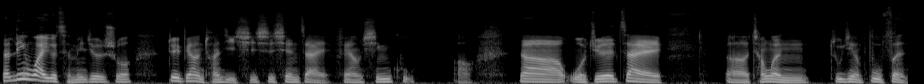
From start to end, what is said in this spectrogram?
那另外一个层面就是说，对表演团体其实现在非常辛苦哦。那我觉得在呃场馆租金的部分，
